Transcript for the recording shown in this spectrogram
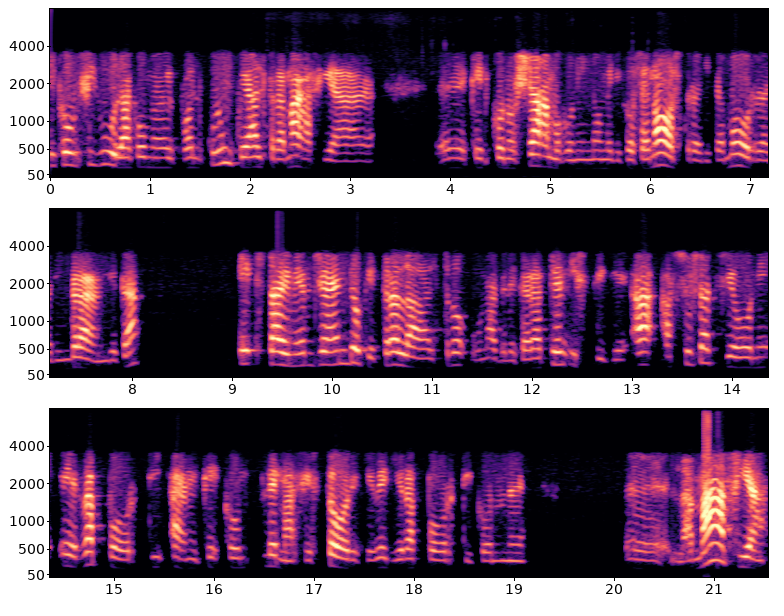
si configura come qualunque altra mafia eh, che conosciamo con il nome di Cosa Nostra, di Camorra, di Indrangheta, e sta emergendo che tra l'altro una delle caratteristiche ha associazioni e rapporti anche con le mafie storiche, vedi i rapporti con eh, la mafia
